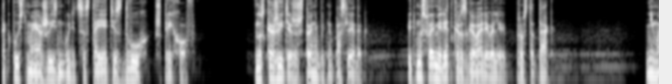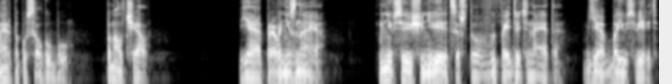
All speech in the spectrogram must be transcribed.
Так пусть моя жизнь будет состоять из двух штрихов. Ну скажите же что-нибудь напоследок. Ведь мы с вами редко разговаривали просто так». Немайер покусал губу. Помолчал. «Я, право, не знаю. Мне все еще не верится, что вы пойдете на это. Я боюсь верить».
